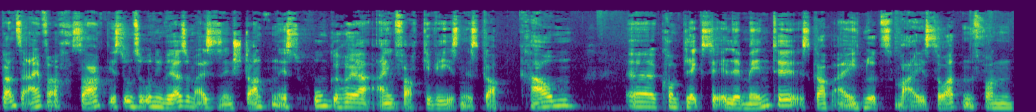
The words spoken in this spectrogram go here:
ganz einfach sagt, ist unser Universum, als es entstanden ist, ungeheuer einfach gewesen. Es gab kaum äh, komplexe Elemente. Es gab eigentlich nur zwei Sorten von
